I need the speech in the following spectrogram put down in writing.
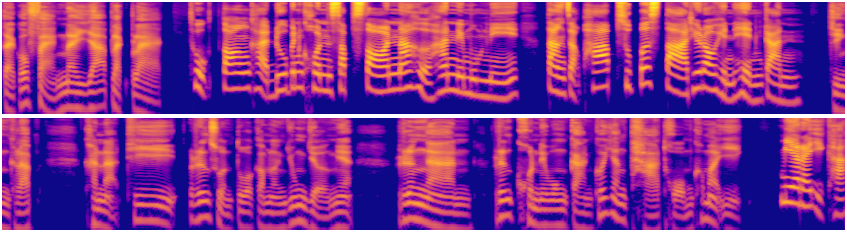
แต่ก็แฝงในยยะแปลกถูกต้องค่ะ ดูเป็นคนซับซ้อนนะเหอฮั่นในมุมนี้ ต่างจากภาพซูเปอร์สตาร์ที่เราเห็นเห็นๆกัน ๆ จริงครับ ขณะที่เรื่องส่วนตัวกำลังยุ่งเหยิงเนี่ย เรื่องงาน เรื่องคนในวงการก็ยังถาโถมเข้ามาอีก มีอะไรอีกคะ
